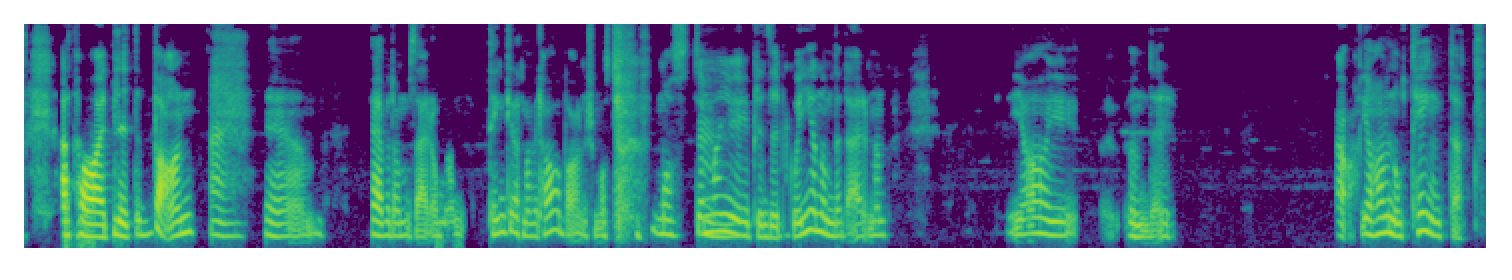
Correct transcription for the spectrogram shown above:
att ha ett litet barn. Eh, även om, så här, om man tänker att man vill ha barn så måste, måste mm. man ju mm. i princip gå igenom det där. Men jag har ju under, ja, jag har nog tänkt att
